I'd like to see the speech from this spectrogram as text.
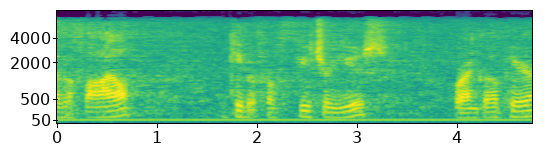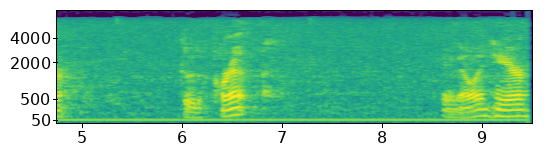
as a file. Keep it for future use. Where I can go up here, go to print. Okay, now in here,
